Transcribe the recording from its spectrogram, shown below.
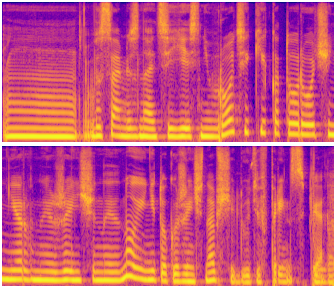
вы сами знаете, есть невротики, которые очень нервные женщины, ну и не только женщины, вообще люди, в принципе, да.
